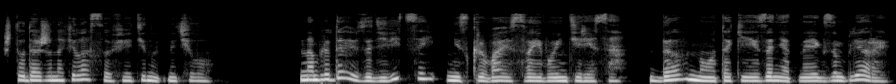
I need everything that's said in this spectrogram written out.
что даже на философию тянуть начало. Наблюдаю за девицей, не скрывая своего интереса. Давно такие занятные экземпляры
